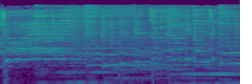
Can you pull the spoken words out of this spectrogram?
좋아해. 가볍게 툭 감이 던지고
